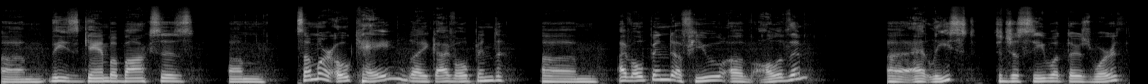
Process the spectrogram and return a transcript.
um, these Gamba boxes, um, some are okay. Like I've opened, um, I've opened a few of all of them, uh, at least to just see what there's worth.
